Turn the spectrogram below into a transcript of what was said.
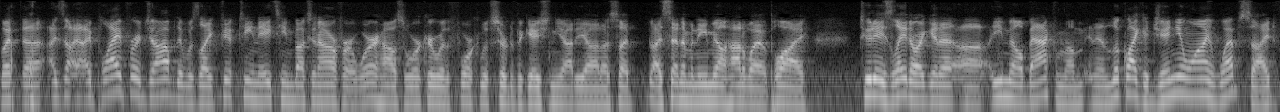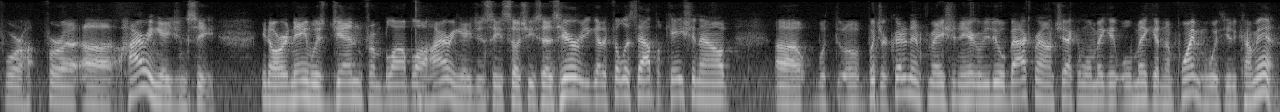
but uh, I, I applied for a job that was like 15, 18 bucks an hour for a warehouse worker with a forklift certification, yada yada. So I, I sent him an email. How do I apply? Two days later, I get a uh, email back from him, and it looked like a genuine website for for a, a hiring agency. You know, her name was Jen from blah blah hiring agency. So she says, "Here, you got to fill this application out." Uh, with, uh, put your credit information in here. We do a background check, and we'll make it. We'll make an appointment with you to come in.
